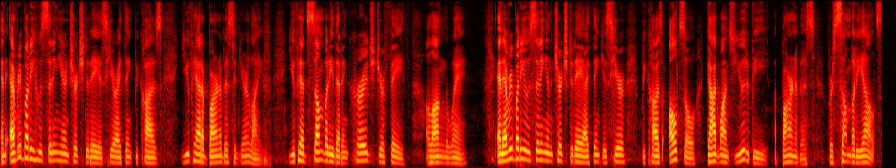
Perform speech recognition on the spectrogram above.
And everybody who's sitting here in church today is here, I think, because you've had a Barnabas in your life. You've had somebody that encouraged your faith along the way. And everybody who's sitting in the church today, I think, is here because also God wants you to be a Barnabas for somebody else.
